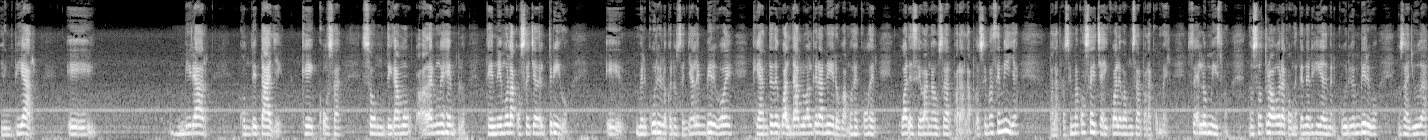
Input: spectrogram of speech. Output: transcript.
limpiar, eh, mirar con detalle qué cosas son, digamos, a dar un ejemplo, tenemos la cosecha del trigo. Eh, Mercurio lo que nos señala en Virgo es que antes de guardarlo al granero vamos a escoger cuáles se van a usar para la próxima semilla, para la próxima cosecha y cuáles vamos a usar para comer. Entonces es lo mismo. Nosotros ahora con esta energía de Mercurio en Virgo nos ayuda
